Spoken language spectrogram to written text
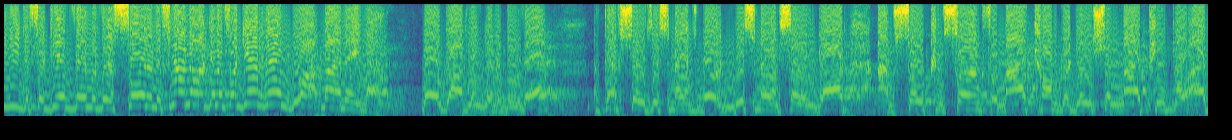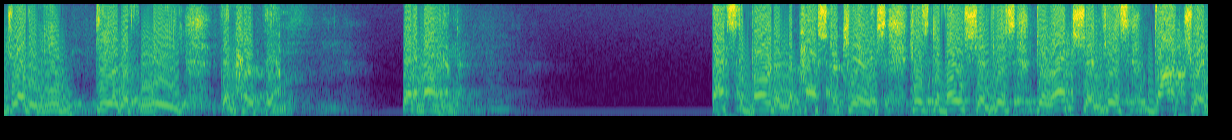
need to forgive them of their sin, and if you're not going to forgive them, blot my name out. Well, God ain't going to do that. But that shows this man's burden. This man saying, God, I'm so concerned for my congregation, my people, I'd rather you deal with me than hurt them. What a man. That's the burden the pastor carries. His devotion, his direction, his doctrine,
